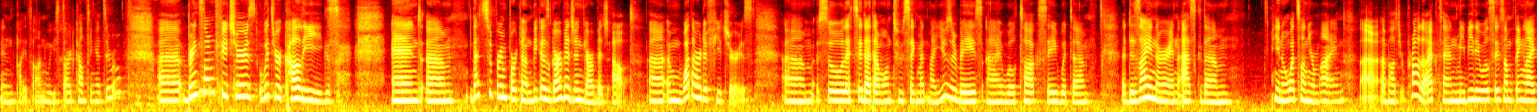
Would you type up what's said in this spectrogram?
in Python. We start counting at zero. Uh, brainstorm features with your colleagues, and um, that's super important because garbage in, garbage out. Uh, and what are the features? Um, so let's say that I want to segment my user base. I will talk, say, with um, a designer and ask them, you know, what's on your mind uh, about your product, and maybe they will say something like.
